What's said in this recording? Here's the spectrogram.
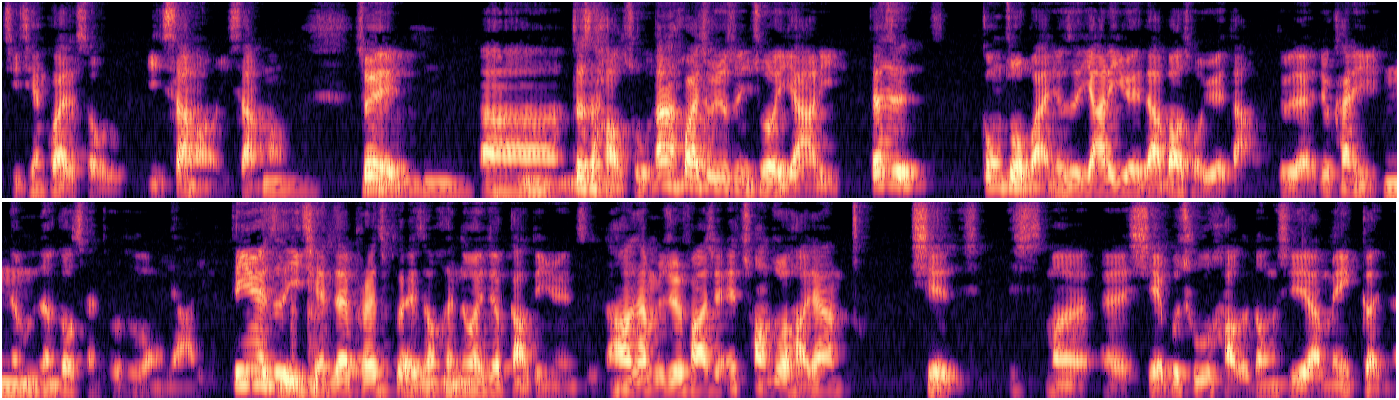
几千块的收入以上哦，以上哦。所以，呃，这是好处，但是坏处就是你说的压力。但是工作本来就是压力越大，报酬越大，对不对？就看你能不能够承受这种压力。订阅制以前在 Press Play 的时候，很多人就搞订阅制，然后他们就发现，哎，创作好像写什么，呃，写不出好的东西啊，没梗啊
